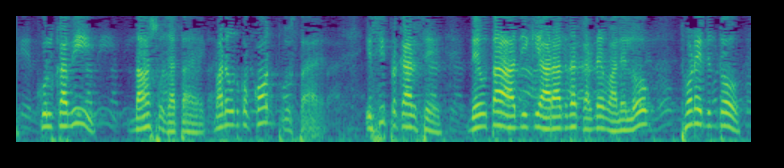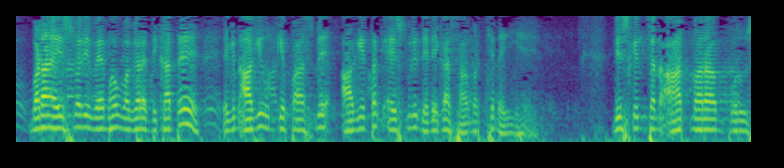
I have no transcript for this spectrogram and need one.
कुल का भी नाश हो जाता है। माने उनको कौन पूछता है? इसी प्रकार से देवता आदि की आराधना करने वाले लोग थोड़े दिन तो बड़ा ऐश्वर्य वैभव वगैरह दिखाते हैं, लेकिन आगे उनके पास में आगे तक ऐश्वर्य देने का सामर्थ्य नहीं है। निष्किंचन आत्माराम पुरुष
